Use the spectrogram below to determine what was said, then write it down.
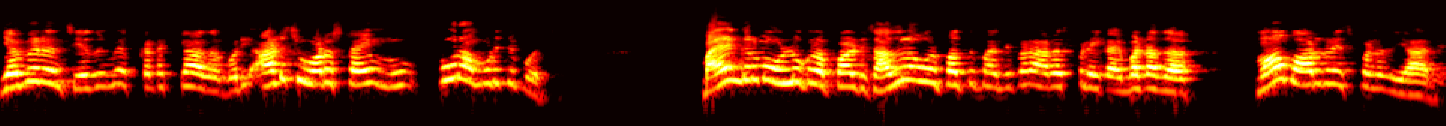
எவிடன்ஸ் எதுவுமே கிடைக்காதபடி அடிச்சு உடச்சிட்டாயும் பூரா முடிஞ்சு போச்சு. பயங்கரமா உள்ளுக்குள்ள பாலிட்டிக்ஸ் அதுல ஒரு பத்து பதினஞ்சு பேர் அரெஸ்ட் பண்ணிருக்காங்க பட் அந்த மாப் ஆர்கனைஸ் பண்ணது யாரு?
